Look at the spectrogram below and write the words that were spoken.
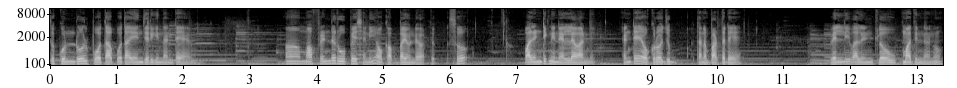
సో కొన్ని రోజులు పోతా పోతా ఏం జరిగిందంటే మా ఫ్రెండ్ రూపేష్ అని ఒక అబ్బాయి ఉండేవాడు. సో వాళ్ళ ఇంటికి నేను వెళ్ళేవాడిని. అంటే ఒకరోజు తన బర్త్డే. వెళ్ళి వాళ్ళ ఇంట్లో ఉప్మా తిన్నాను.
